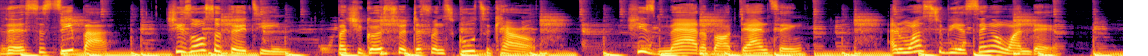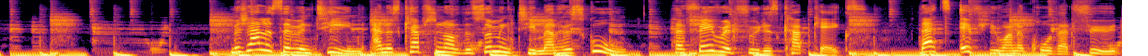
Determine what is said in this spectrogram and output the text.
This is Sipa. She's also 13, but she goes to a different school to Carol. She's mad about dancing and wants to be a singer one day. Michelle is 17 and is captain of the swimming team at her school. Her favorite food is cupcakes. That's if you want to call that food.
